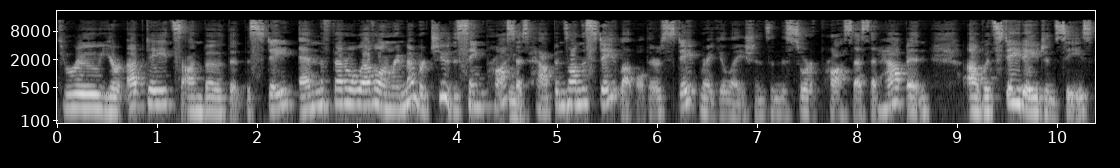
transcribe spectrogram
through your updates on both the, the, state and the federal level. And remember, too, the same process mm-hmm. happens on the state level. There's state regulations and this sort of process that happen uh, with state agencies.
